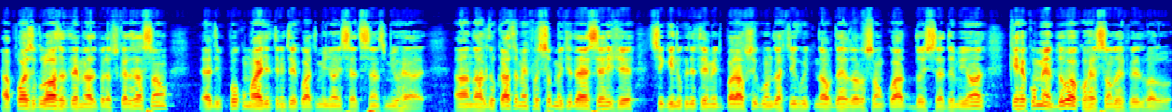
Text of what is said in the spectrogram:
após glosa determinada pela fiscalização, é de pouco mais de 34 milhões e 700 mil reais. A análise do caso também foi submetida à SRG, seguindo o que determina o parágrafo 2 do artigo 29 da Resolução 427 de 2011, que recomendou a correção do referido valor.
